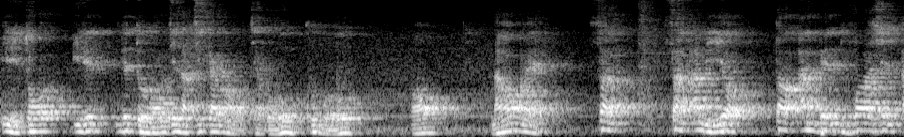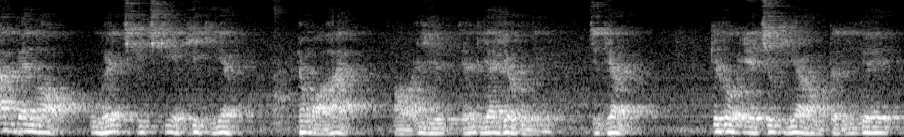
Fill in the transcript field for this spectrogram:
伊拖伊咧咧渡航即六七天哦，食无好，困无好，哦，然后呢，上上岸以后，到岸边发现岸边吼有迄一支一支的汽机啊，向外海，哦，伊是人伫遐休困一忝，结果伊的手机啊吼，着伊个。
